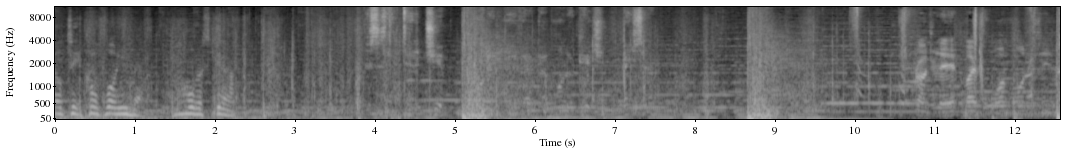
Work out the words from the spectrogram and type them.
LT, call for an evac. Hold us down. This is Lieutenant Chip. Evac up on location. Hey, sir. Roger that. Viper 1-1 is in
